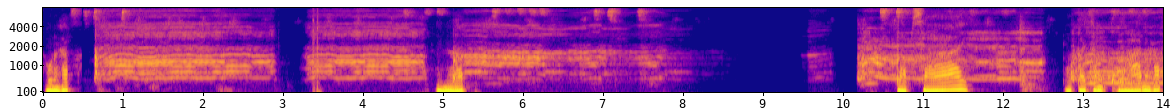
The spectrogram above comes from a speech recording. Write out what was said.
ดูนะครับนี่นะครับ ปรับซ้ายปรับไปทางขวานะครับ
